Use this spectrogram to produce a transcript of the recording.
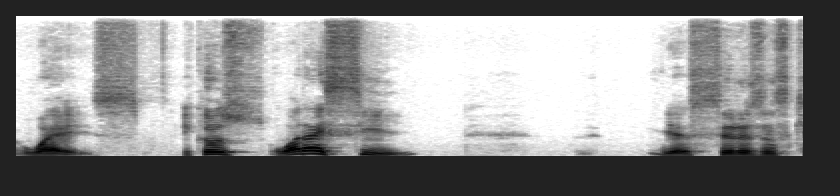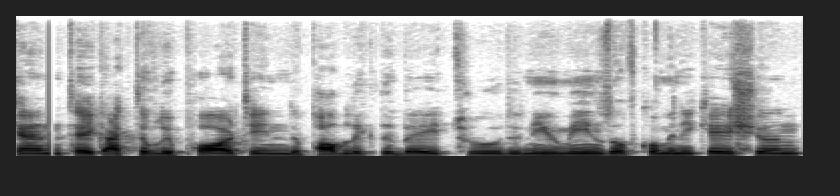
ways because what i see yes citizens can take actively part in the public debate through the new means of communication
